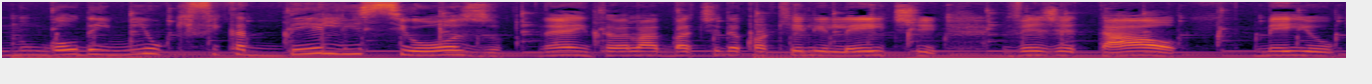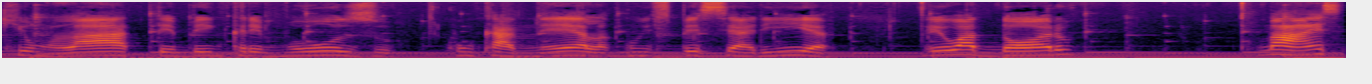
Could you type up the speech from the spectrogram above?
num golden milk fica delicioso, né? Então ela é batida com aquele leite vegetal, meio que um latte bem cremoso, com canela, com especiaria. Eu adoro, mas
